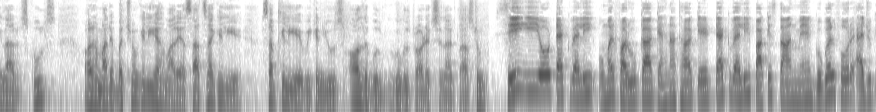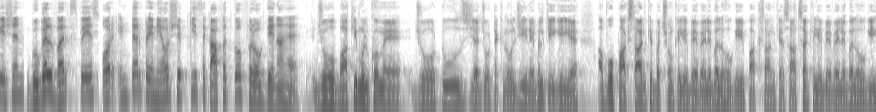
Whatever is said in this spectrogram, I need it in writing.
in our schools और हमारे बच्चों के लिए हमारे इस के लिए सबके लिए we can use all the Google products in our classroom CEO Tech Valley Umar Farooq का कहना था कि टेक वैली पाकिस्तान में गूगल फॉर एजुकेशन गूगल वर्क स्पेस और इंटरप्रेन्योरशिप की सकाफत को फरोग देना है। जो बाकी मुल्कों में जो टूल्स या जो टेक्नोलॉजी इनेबल की गई है अब वो पाकिस्तान के बच्चों के लिए भी अवेलेबल होगी पाकिस्तान के इस के लिए भी अवेलेबल होगी।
